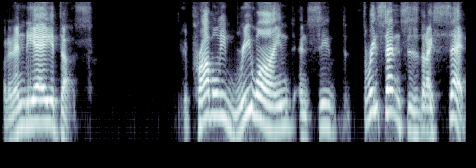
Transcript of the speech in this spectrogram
but an NBA, it does. You could probably rewind and see three sentences that I said.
